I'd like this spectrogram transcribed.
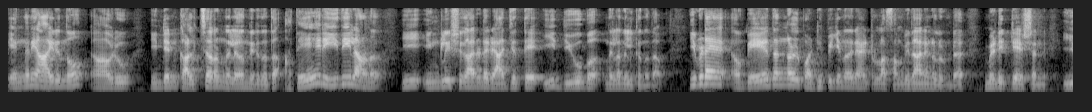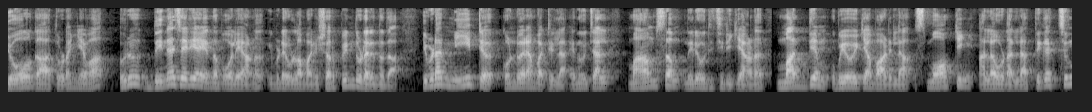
എങ്ങനെയായിരുന്നോ ആ ഒരു ഇന്ത്യൻ കൾച്ചർ നിലനിന്നിരുന്നത് അതേ രീതിയിലാണ് ഈ ഇംഗ്ലീഷുകാരുടെ രാജ്യത്തെ ഈ ദ്വീപ് നിലനിൽക്കുന്നത്. ഇവിടെ വേദങ്ങൾ പഠിപ്പിക്കുന്നതിനായിട്ടുള്ള സംവിധാനങ്ങളുണ്ട്. മെഡിറ്റേഷൻ യോഗ തുടങ്ങിയവ ഒരു ദിനചര്യ എന്ന പോലെയാണ് ഇവിടെയുള്ള മനുഷ്യർ പിന്തുടരുന്നത്. ഇവിടെ മീറ്റ് കൊണ്ടുവരാൻ പറ്റില്ല. എന്ന് വെച്ചാൽ മാംസം നിരോധിച്ചിരിക്കുകയാണ്. മദ്യം ഉപയോഗിക്കാൻ പാടില്ല. സ്മോക്കിംഗ് അലൗഡ് അല്ല. തികച്ചും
